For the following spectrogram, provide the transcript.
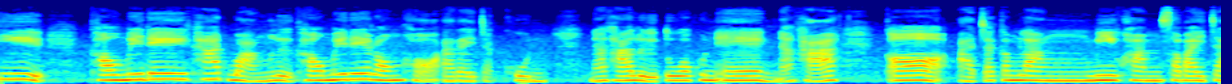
ที่เขาไม่ได้คาดหวังหรือเขาไม่ได้ร้องขออะไรจากคุณนะคะ หรือตัวคุณเองนะคะ ก็อาจจะกำลังมีความสบายใจ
